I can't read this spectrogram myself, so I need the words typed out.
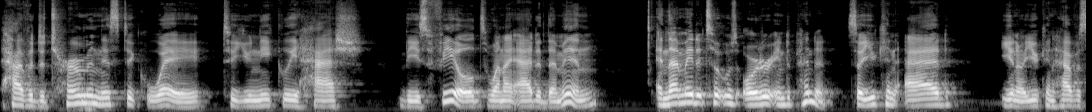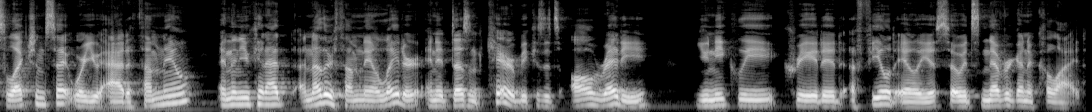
have a deterministic way to uniquely hash these fields when I added them in. And that made it so it was order independent. So you can add, you know, you can have a selection set where you add a thumbnail and then you can add another thumbnail later and it doesn't care because it's already uniquely created a field alias. So it's never going to collide.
